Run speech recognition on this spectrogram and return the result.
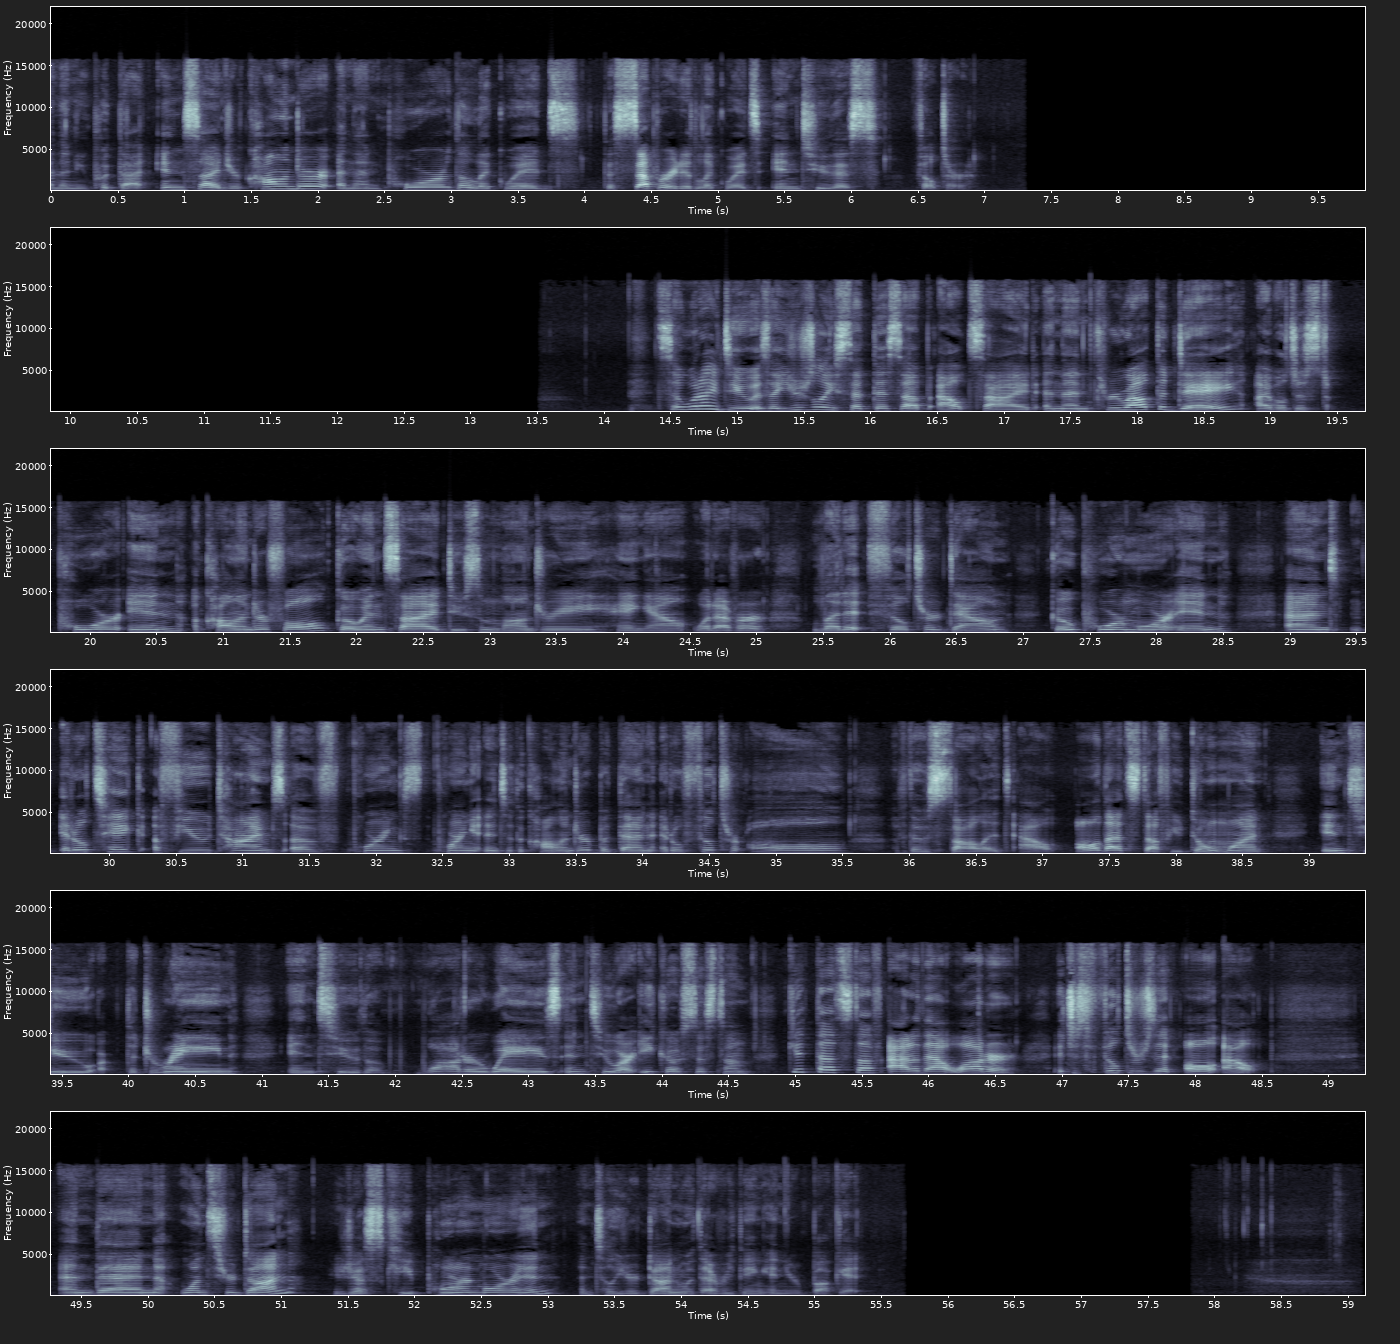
And then you put that inside your colander and then pour the liquids the separated liquids into this filter. So what I do is I usually set this up outside and then throughout the day I will just pour in a colander full, go inside, do some laundry, hang out, whatever, let it filter down, go pour more in, and it'll take a few times of pouring pouring it into the colander but then it'll filter all of those solids out all that stuff you don't want into the drain, into the waterways, into our ecosystem. Get that stuff out of that water. It just filters it all out. And then once you're done, you just keep pouring more in until you're done with everything in your bucket.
